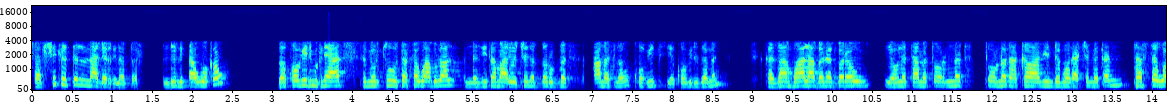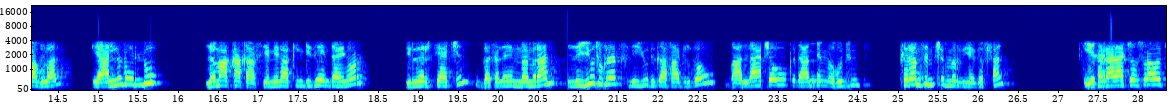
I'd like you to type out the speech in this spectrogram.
ሰፊ ክትትል እናደርግ ነበር። እንደሚታወቀው በኮቪድ ምክንያት ትምህርቱ ተስተጓጉሏል። እነዚህ ተማሪዎች የነበሩበት ዓመት ነው ኮቪድ የኮቪድ ዘመን ከዛም በኋላ በነበረው የሁለት ዓመት ጦርነት ጦርነት አካባቢ እንደመሆናችን መጠን ተስተጓጉሏል። ያንን ሁሉ ለማካካስ የሚባክን ጊዜ እንዳይኖር ዩኒቨርሲቲያችን በተለይም መምህራን ልዩ ትኩረት፣ ልዩ ድጋፍ አድርገው ባላቸው ቅዳሜም እሁድም ክረምትም ጭምር እየገፋን የሰራናቸው ስራዎች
